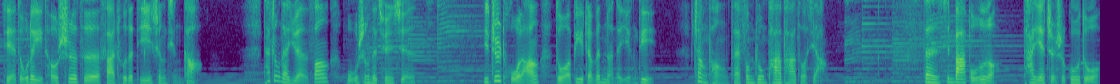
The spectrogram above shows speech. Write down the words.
解读了一头狮子发出的第一声警告，他正在远方无声的逡巡。一只土狼躲避着温暖的营地，帐篷在风中啪啪作响。但辛巴不饿，他也只是孤独，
